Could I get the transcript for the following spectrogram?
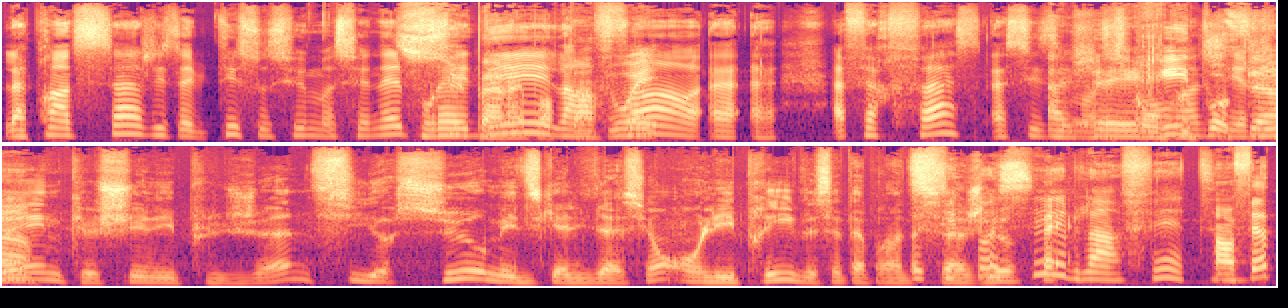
l'apprentendage des habiletés socio-émotionnelles pour Super aider l'enfant Oui. à, à- à faire face à ses À émotions. gérer Est-ce qu'on Gérer ne peut que chez les plus jeunes, s'il y a surmédicalisation, on les prive de cet C'est apprentissage-là? possible, en fait. En fait,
